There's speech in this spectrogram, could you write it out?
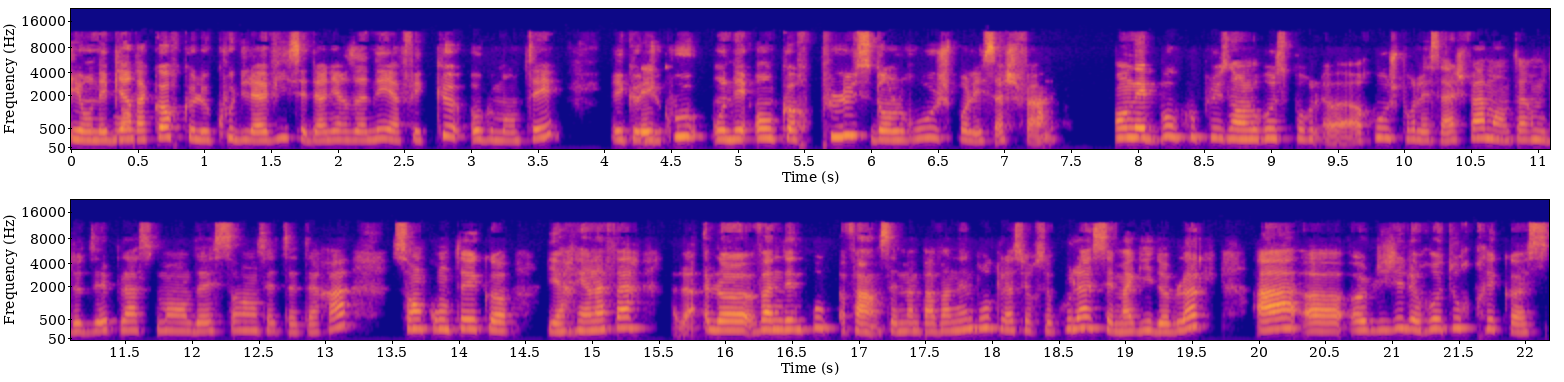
Et on est bien d'accord que le coût de la vie ces dernières années a fait que augmenter et que du coup, on est encore plus dans le rouge pour les sages-femmes on est beaucoup plus dans le rouge pour, euh, rouge pour les sages-femmes en termes de déplacement, d'essence, etc. Sans compter qu'il n'y a rien à faire. Le, Vandenbroek, enfin, c'est même pas Vandenbroek là sur ce coup-là, c'est Maggie de Bloch, a euh, obligé le retour précoce.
